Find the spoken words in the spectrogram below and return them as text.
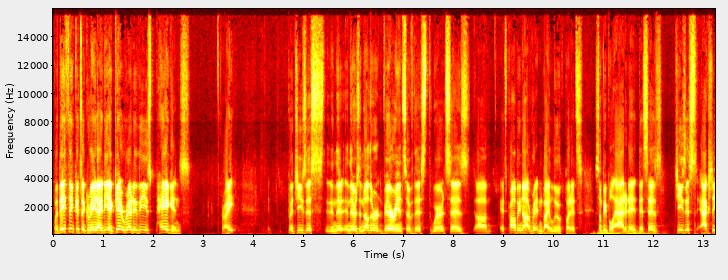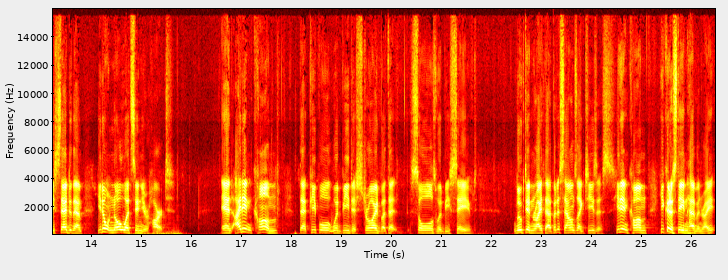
But they think it's a great idea. Get rid of these pagans, right? But Jesus, and, there, and there's another variance of this where it says, um, it's probably not written by Luke, but it's some people added it. That says Jesus actually said to them, "You don't know what's in your heart." And I didn't come that people would be destroyed, but that souls would be saved. Luke didn't write that, but it sounds like Jesus. He didn't come, he could have stayed in heaven, right?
